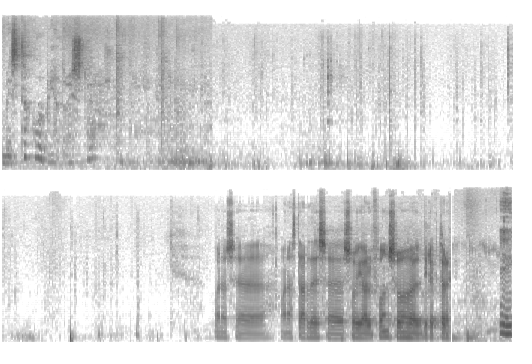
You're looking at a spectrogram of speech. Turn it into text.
Me está golpeando esto. Buenas, uh, buenas tardes, uh, soy Alfonso, el director Uh,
